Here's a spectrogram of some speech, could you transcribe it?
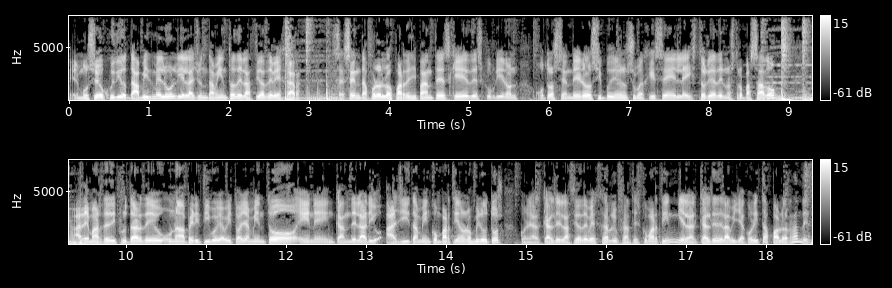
el Museo Judío David Melul y el Ayuntamiento de la ciudad de Béjar. 60 fueron los participantes que descubrieron otros senderos y pudieron sumergirse en la historia de nuestro pasado, además de disfrutar de un aperitivo y habituallamiento en, en Candelario. Allí también compartieron unos minutos con el alcalde de la ciudad de Béjar, Luis Francisco Martín, y el alcalde de la Villa Corita, Pablo Hernández.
